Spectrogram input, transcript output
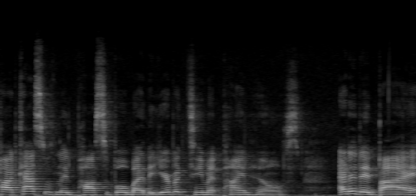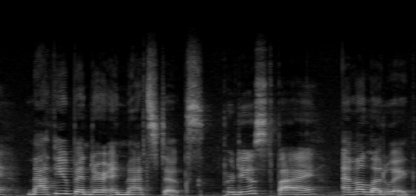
Podcast was made possible by the yearbook team at Pine Hills. Edited by, Matthew Bender and Matt Stokes. produced by, Ema Ludwig.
